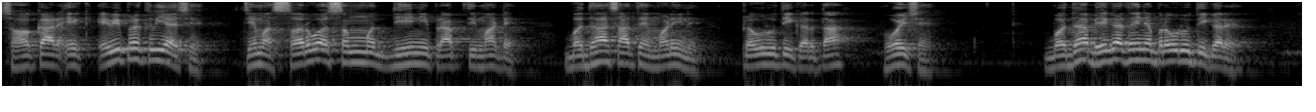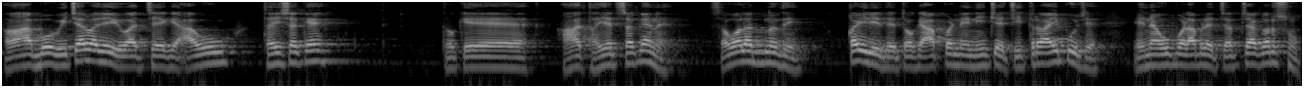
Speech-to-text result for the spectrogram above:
સહકાર એક એવી પ્રક્રિયા છે જેમાં સર્વસંમત ધ્યેયની પ્રાપ્તિ માટે બધા સાથે મળીને પ્રવૃત્તિ કરતા હોય છે. બધા ભેગા થઈને પ્રવૃત્તિ કરે. હવે આ બહુ વિચારવા જેવી વાત છે કે આવું થઈ શકે? તો કે હા થઈ જ શકે ને? સવાલ જ નથી. કઈ રીતે? તો કે આપણને નીચે ચિત્ર આપ્યું છે, એના ઉપર આપણે ચર્ચા કરશું.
